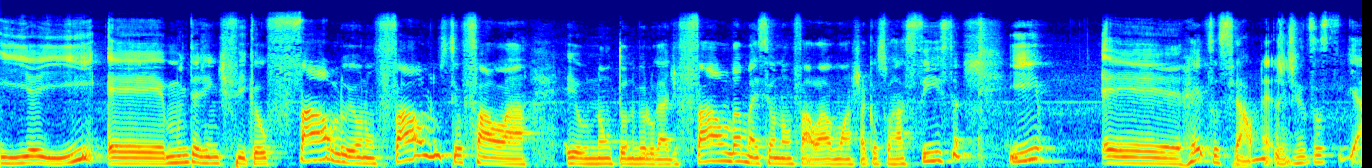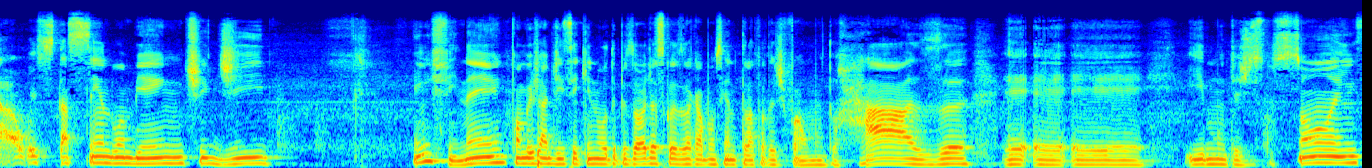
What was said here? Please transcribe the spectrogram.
E aí, é, muita gente fica, eu falo, eu não falo, se eu falar, eu não tô no meu lugar de fala, mas se eu não falar, vão achar que eu sou racista. E é, rede social, né, gente? Rede social está sendo um ambiente de. Enfim, né? Como eu já disse aqui no outro episódio, as coisas acabam sendo tratadas de forma muito rasa é, é, é, e muitas discussões.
